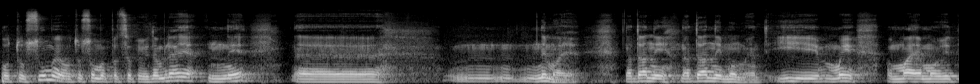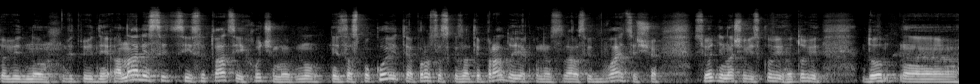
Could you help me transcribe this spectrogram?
ОТУ Суми, ОТУ Суми про це повідомляє, не е, Немає на даний, на даний момент. І ми маємо відповідно, відповідний аналіз цієї ситуації і хочемо ну, не заспокоїти, а просто сказати правду, як у нас зараз відбувається, що сьогодні наші військові готові до е,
